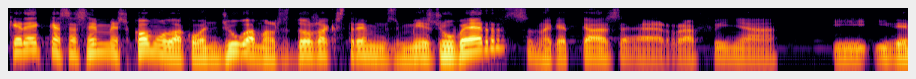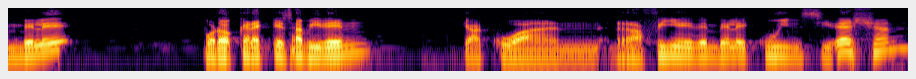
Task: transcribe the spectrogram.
crec que se sent més còmode quan juga amb els dos extrems més oberts, en aquest cas eh, Rafinha i, i Dembélé, però crec que és evident que quan Rafinha i Dembélé coincideixen,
